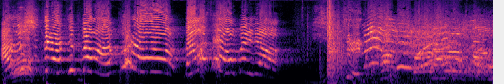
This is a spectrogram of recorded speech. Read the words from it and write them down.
아저씨들한테 빵 안 팔아요. 나가세요 빨려. 아니 왜 나한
